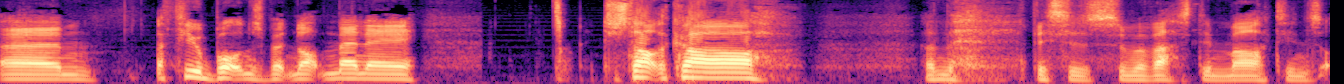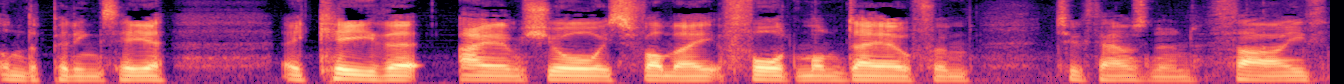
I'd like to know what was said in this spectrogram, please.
um, a few buttons but not many. To start the car, and this is some of Aston Martin's underpinnings here. A key that I am sure is from a Ford Mondeo from 2005.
